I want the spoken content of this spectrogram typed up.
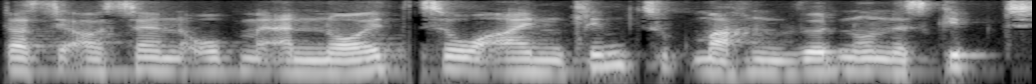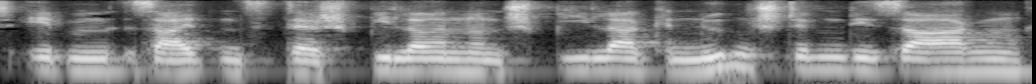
dass die Australian Open erneut so einen Klimmzug machen würden. Und es gibt eben seitens der Spielerinnen und Spieler genügend Stimmen, die sagen,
